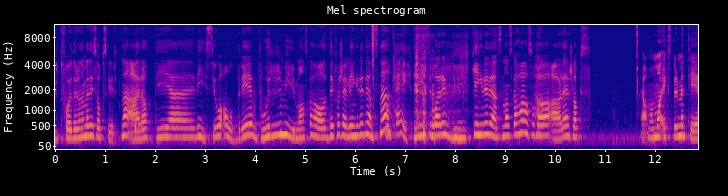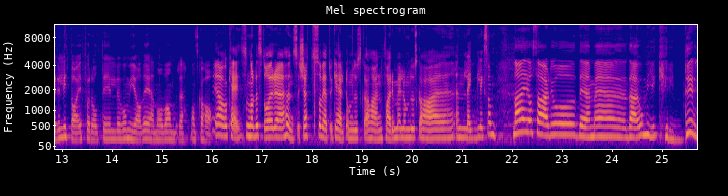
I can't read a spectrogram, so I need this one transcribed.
utfordrende med disse oppskriftene, er at de eh, viser jo aldri hvor mye man skal ha de forskjellige ingrediensene. Okay. De viser bare hvilke ingredienser man skal ha. Så da er det en slags ja, Man må eksperimentere litt da i forhold til hvor mye av det ene og det andre man skal ha. Ja, ok. Så når det står eh, hønsekjøtt, så vet du ikke helt om du skal ha en farm eller om du skal ha eh, en legg, liksom? Nei, og så er det jo det med Det er jo mye krydder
